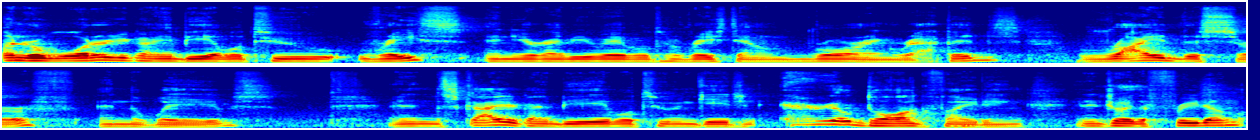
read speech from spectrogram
Underwater, you're going to be able to race, and you're going to be able to race down roaring rapids, ride the surf and the waves. And in the sky, you're going to be able to engage in aerial dogfighting and enjoy the freedom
